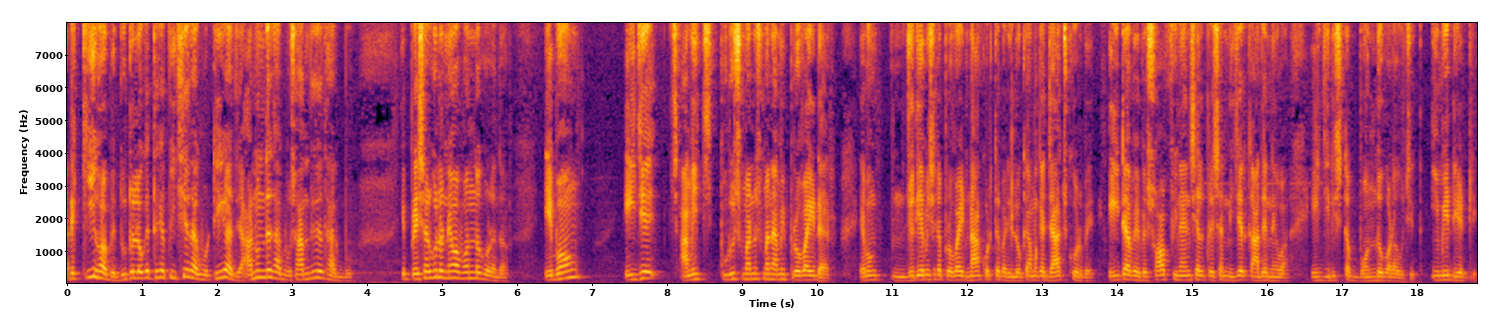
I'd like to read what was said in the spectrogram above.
আরে কি হবে? দুটো লোকের থেকে পিছিয়ে থাকব, ঠিক আছে? আনন্দে থাকব, শান্তিতে থাকব। এই প্রেশারগুলো নেওয়া বন্ধ করে দাও। এবং এই যে আমি পুরুষ মানুষ মানে আমি প্রোভাইডার এবং যদি আমি সেটা প্রোভাইড না করতে পারি, লোকে আমাকে জাজ করবে, এইটা ভেবে সব ফিনান্সিয়াল প্রেশার নিজের কাঁধে নেওয়া, এই জিনিসটা বন্ধ করা উচিত ইমিডিয়েটলি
